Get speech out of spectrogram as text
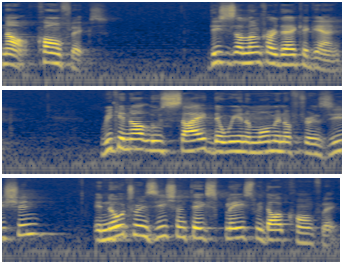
Now, conflicts. This is Allan Kardec again. We cannot lose sight that we're in a moment of transition, and no transition takes place without conflict.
